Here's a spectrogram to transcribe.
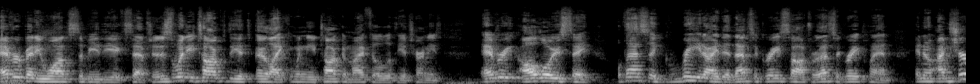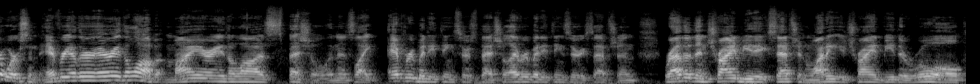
Everybody wants to be the exception. This is when you talk with the like when you talk in my field with the attorneys. Every all lawyers say, well, that's a great idea. That's a great software. That's a great plan. You know, I'm sure it works in every other area of the law, but my area of the law is special. And it's like everybody thinks they're special. Everybody thinks they're exception. Rather than try and be the exception, why don't you try and be the rule?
